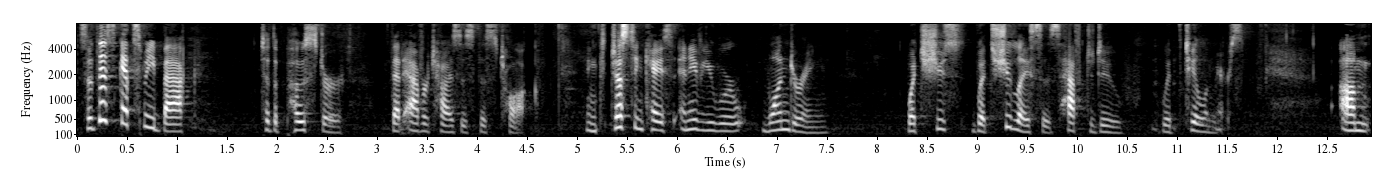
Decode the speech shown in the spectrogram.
So this gets me back to the poster that advertises this talk. And just in case any of you were wondering what, shoes, what shoelaces have to do with telomeres. Um,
